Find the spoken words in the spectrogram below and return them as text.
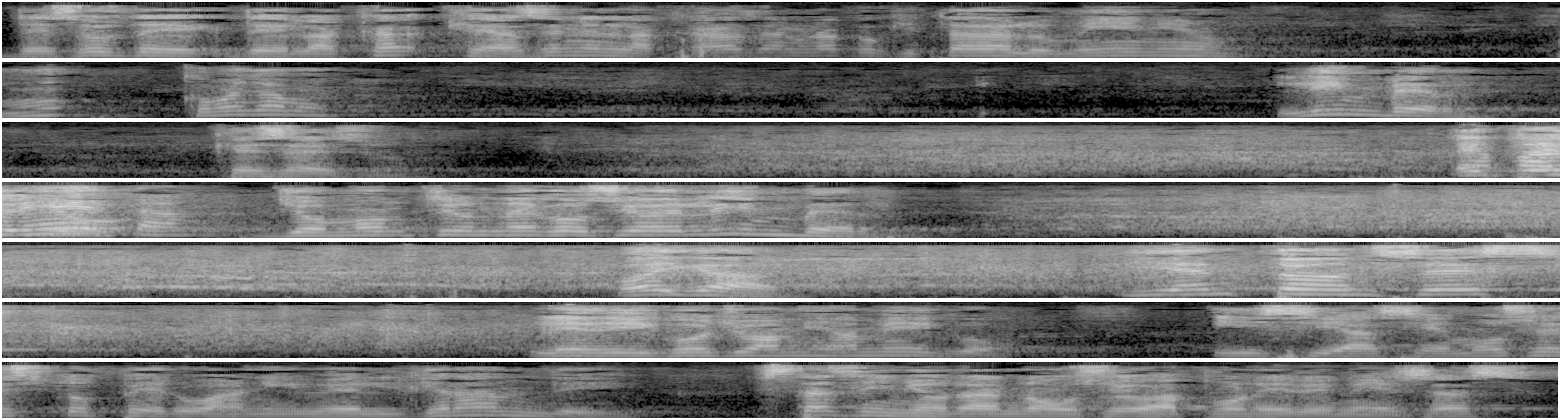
De esos de, de la ca- que hacen en la casa, en una coquita de aluminio. Mm, ¿Cómo se llama? Limber. ¿Qué es eso? Entonces yo- yo monté un negocio de Limber. Oiga, y entonces le digo yo a mi amigo, ¿y si hacemos esto pero a nivel grande? Esta señora no se va a poner en esas.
